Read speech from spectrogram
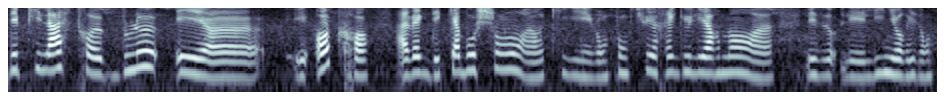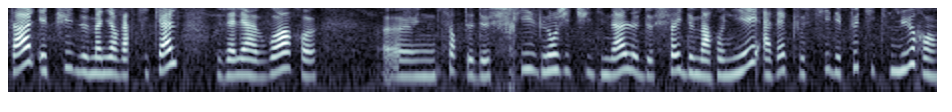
des pilastres bleus et, euh, ocre avec des cabochons euh, qui vont ponctuer régulièrement euh, les, lignes horizontales. Et puis de manière verticale, vous allez avoir euh, une sorte de frise longitudinale de feuilles de marronnier avec aussi des petites mûres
